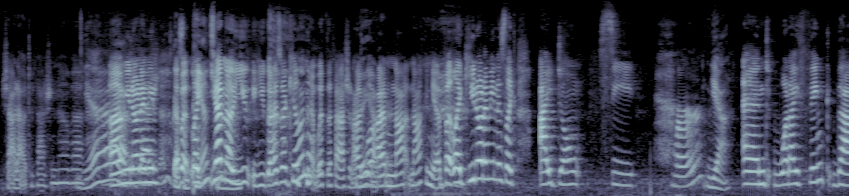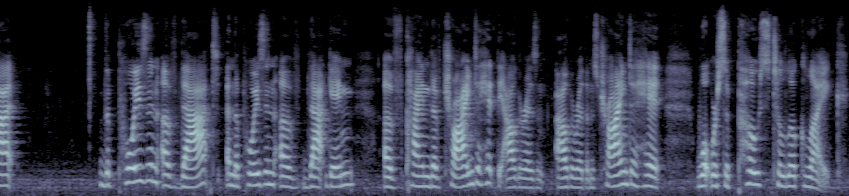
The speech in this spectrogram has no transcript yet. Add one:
Shout out to Fashion Nova. Yeah, Um, you know what I mean? fashion's got some but like, yeah, no, you you guys are killing it with the fashion. I, I'm not knocking you, but like, you know what I mean? Is like, I don't see her Yeah. and what I think that the poison of that and the poison of that game of kind of trying to hit the algorithm algorithms, trying to hit what we're supposed to look like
